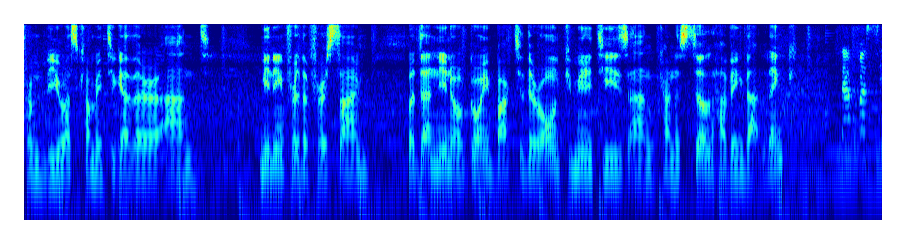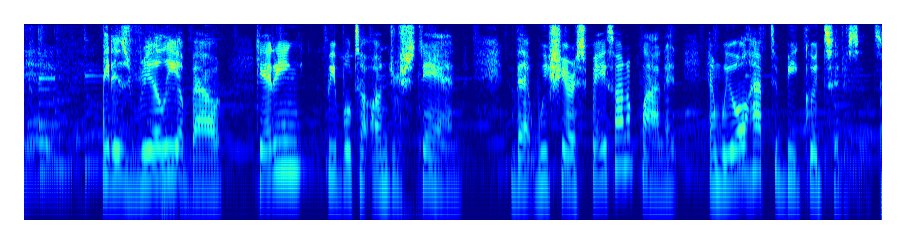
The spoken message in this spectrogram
from the US coming together and meeting for the first time, but then, you know, going back to their own communities and kind of still having that link. It is really about getting people to understand that we share space on a planet and we all have to be good citizens.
